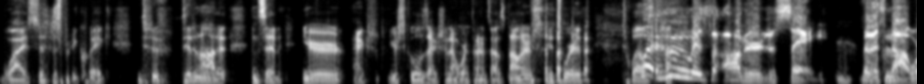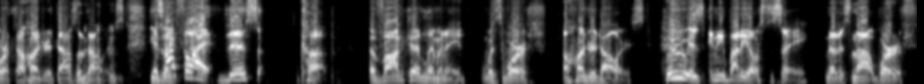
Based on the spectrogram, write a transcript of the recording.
wise this is pretty quick did an audit and said your actual your school is actually not worth hundred thousand dollars it's worth 12 But who is the auditor to say that it's mm-hmm. not worth a hundred thousand dollars? If I thought this cup of vodka and lemonade was worth a hundred dollars, who is anybody else to say that it's not worth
